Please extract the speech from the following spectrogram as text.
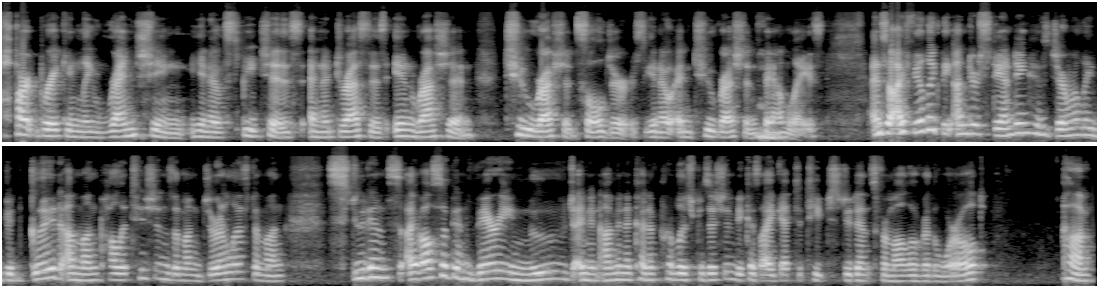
heartbreakingly wrenching you know speeches and addresses in russian to russian soldiers you know and to russian mm-hmm. families. And so i feel like the understanding has generally been good among politicians among journalists among students. I've also been very moved. I mean i'm in a kind of privileged position because i get to teach students from all over the world um,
